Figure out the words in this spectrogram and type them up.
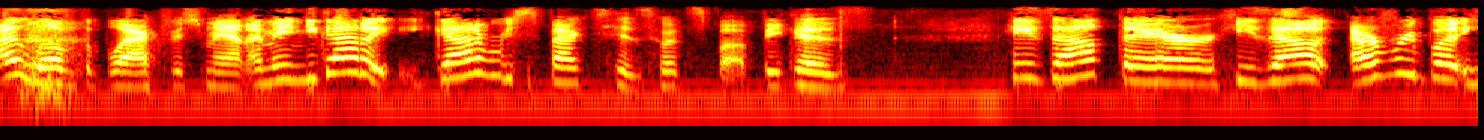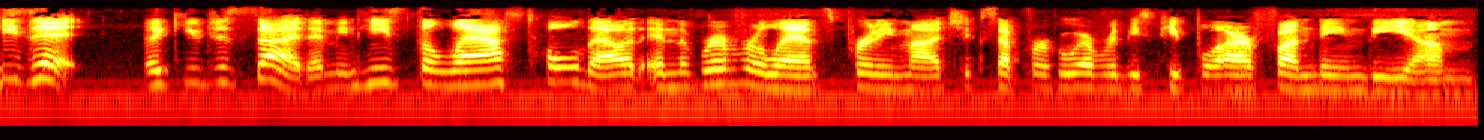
I love the Blackfish man. I mean, you gotta you gotta respect his chutzpah because he's out there. He's out. Everybody. He's it. Like you just said. I mean, he's the last holdout in the Riverlands, pretty much, except for whoever these people are funding the um,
